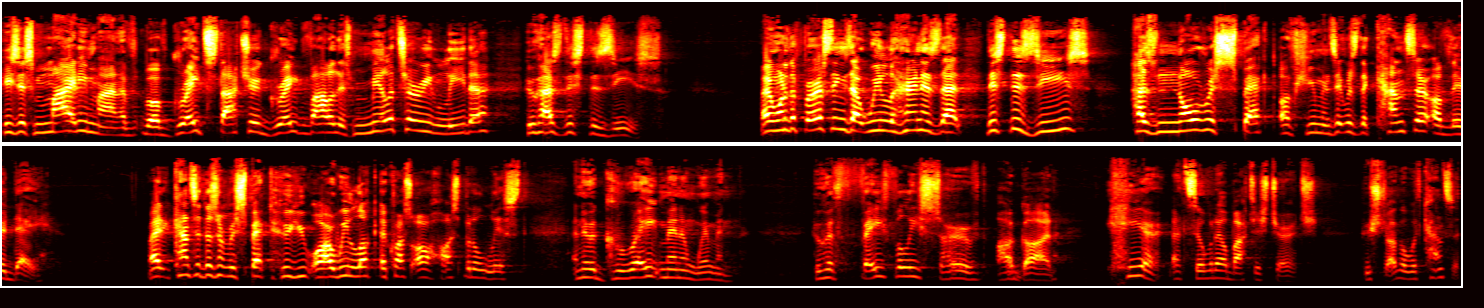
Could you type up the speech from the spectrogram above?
he's this mighty man of, of great stature, great valor, this military leader who has this disease. And one of the first things that we learn is that this disease has no respect of humans. It was the cancer of their day. Right? Cancer doesn't respect who you are. We look across our hospital list, and there are great men and women who have faithfully served our God here at Silverdale Baptist Church who struggle with cancer.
